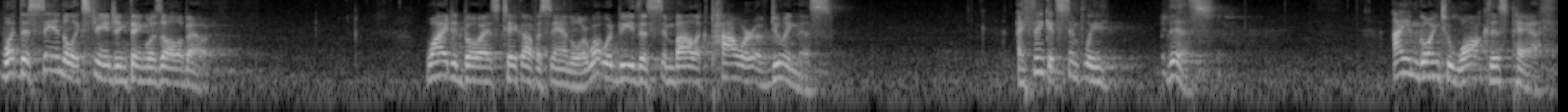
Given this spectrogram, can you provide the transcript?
what the sandal exchanging thing was all about. Why did Boaz take off a sandal? Or what would be the symbolic power of doing this? I think it's simply this I am going to walk this path.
